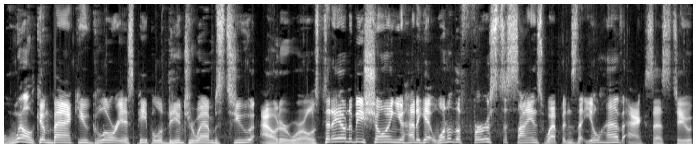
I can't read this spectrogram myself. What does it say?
Welcome back, you glorious people of the interwebs, to Outer Worlds. Today I'm going to be showing you how to get one of the first science weapons that you'll have access to.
